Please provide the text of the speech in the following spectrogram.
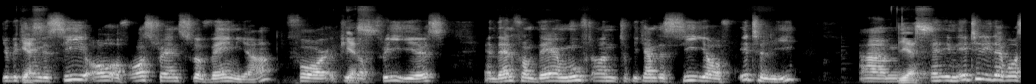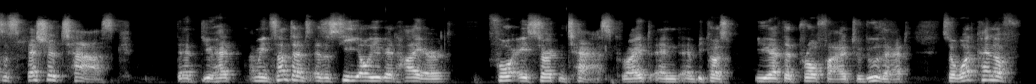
you became yes. the CEO of Austria and Slovenia for a period yes. of three years. And then from there moved on to become the CEO of Italy. Um, yes. And in Italy, there was a special task that you had i mean sometimes as a ceo you get hired for a certain task right? And, and because you have that profile to do that. So what kind of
